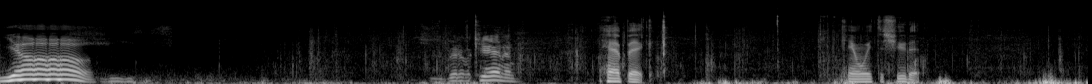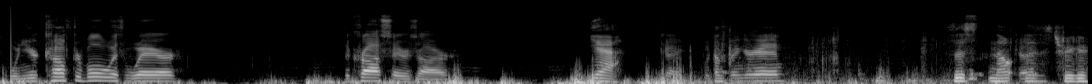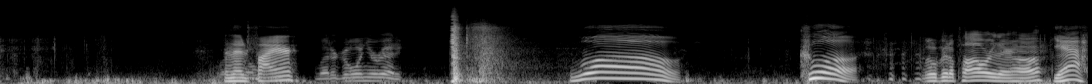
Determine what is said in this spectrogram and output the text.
Yo! Jesus. She's a bit of a cannon. Epic. Can't wait to shoot it. When you're comfortable with where the crosshairs are, Yeah. okay, put your finger in. Is this no Okay. this is trigger. let And then go- fire? Let her go when you're ready. Whoa! Cool. A little bit of power there, huh? Yeah.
